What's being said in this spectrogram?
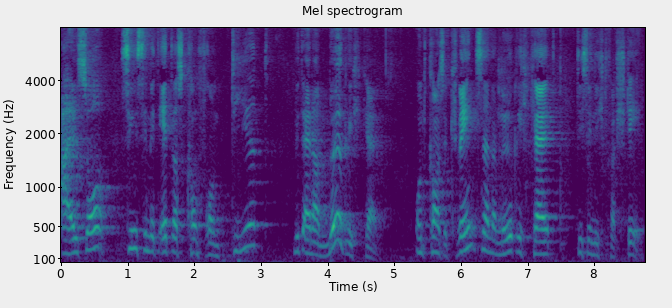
Also sind sie mit etwas konfrontiert, mit einer Möglichkeit und Konsequenzen einer Möglichkeit, die sie nicht verstehen.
